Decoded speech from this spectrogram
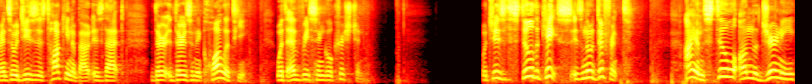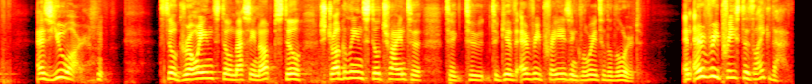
Right? And so what Jesus is talking about is that there, there's an equality with every single Christian, which is still the case, is no different. I am still on the journey as you are. still growing, still messing up, still struggling, still trying to, to, to, to give every praise and glory to the Lord. And every priest is like that.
